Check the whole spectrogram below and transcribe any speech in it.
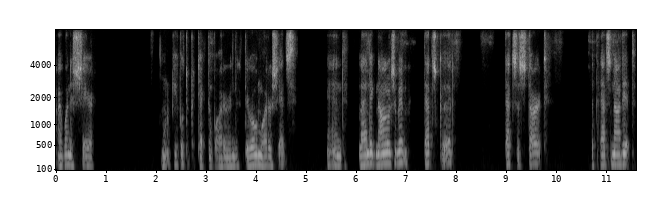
I want to share. I want people to protect the water and their own watersheds. And land acknowledgement, that's good. That's a start, but that's not it.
